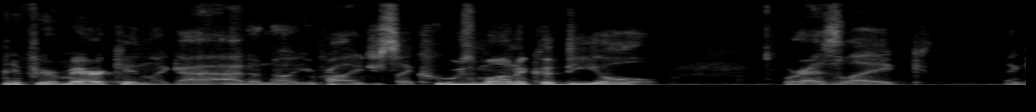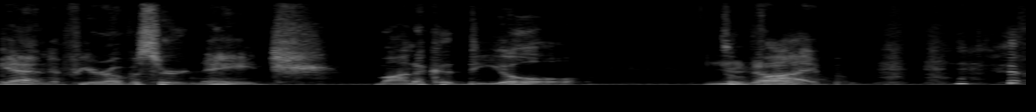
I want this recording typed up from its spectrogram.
and if you're American, like I, I don't know, you're probably just like, who's Monika Deol? Whereas, like, again, if you're of a certain age, Monika Deol, it's you a know. vibe.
